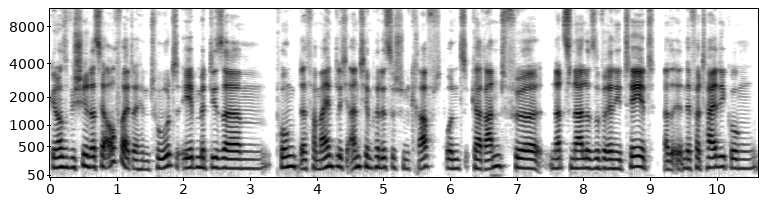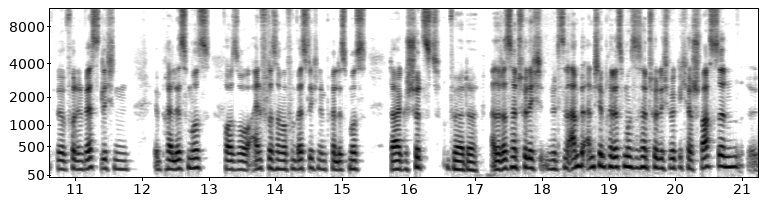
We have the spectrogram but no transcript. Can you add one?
genauso wie China das ja auch weiterhin tut, eben mit diesem Punkt der vermeintlich antiimperialistischen Kraft und Garant für nationale Souveränität, also in der Verteidigung äh, vor den westlichen Imperialismus, vor so Einflussnahme vom westlichen Imperialismus da geschützt würde. Also das ist natürlich, mit diesem Anti-Imperialismus ist natürlich wirklicher Schwachsinn, äh,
